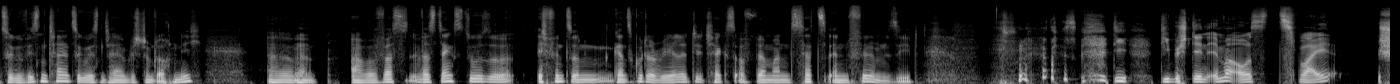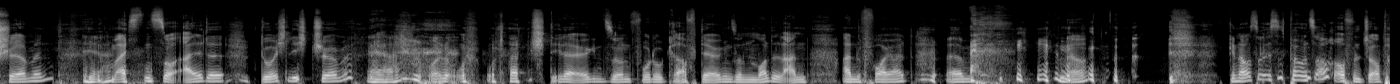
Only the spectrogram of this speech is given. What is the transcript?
zu gewissen Teilen, zu gewissen Teilen bestimmt auch nicht. Ähm, Ja. Aber was, was denkst du so? Ich finde so ein ganz guter Reality-Check ist oft, wenn man Sets in Filmen sieht. die, die bestehen immer aus zwei Schirmen, Ja. meistens so alte Durchlichtschirme. ja. Und, und dann steht da irgend so ein Fotograf, der irgend so ein Model an, anfeuert. Ähm, Genau. genauso ist es bei uns auch auf dem Job.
